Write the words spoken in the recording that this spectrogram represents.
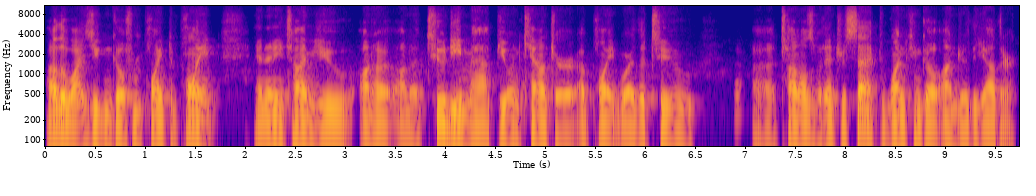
Otherwise, you can go from point to point, and anytime you on a on a 2D map you encounter a point where the two uh, tunnels would intersect, one can go under the other,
